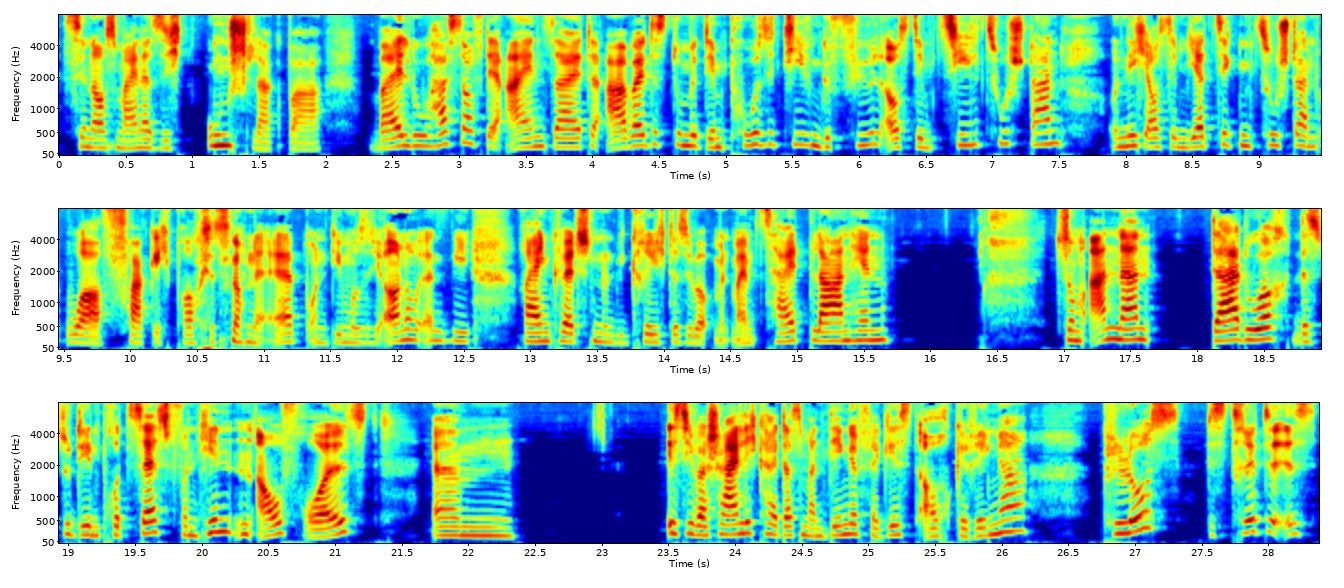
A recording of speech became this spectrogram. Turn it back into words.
sind aus meiner Sicht unschlagbar, weil du hast auf der einen Seite arbeitest du mit dem positiven Gefühl aus dem Zielzustand und nicht aus dem jetzigen Zustand, wow, fuck, ich brauche jetzt noch eine App und die muss ich auch noch irgendwie reinquetschen und wie kriege ich das überhaupt mit meinem Zeitplan hin? Zum anderen, dadurch, dass du den Prozess von hinten aufrollst, ähm, ist die Wahrscheinlichkeit, dass man Dinge vergisst, auch geringer. Plus, das dritte ist,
